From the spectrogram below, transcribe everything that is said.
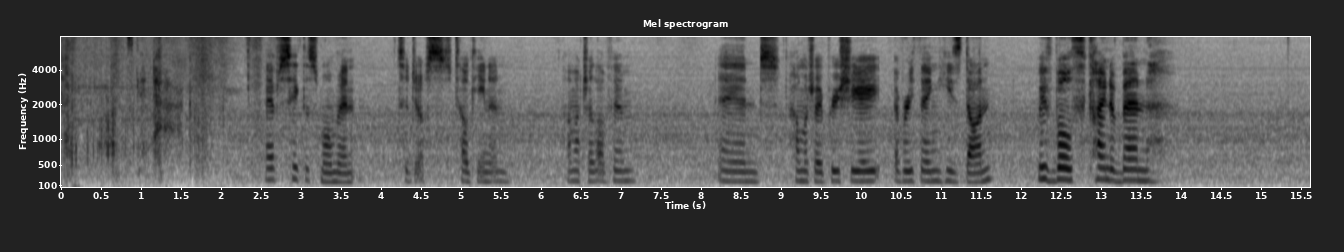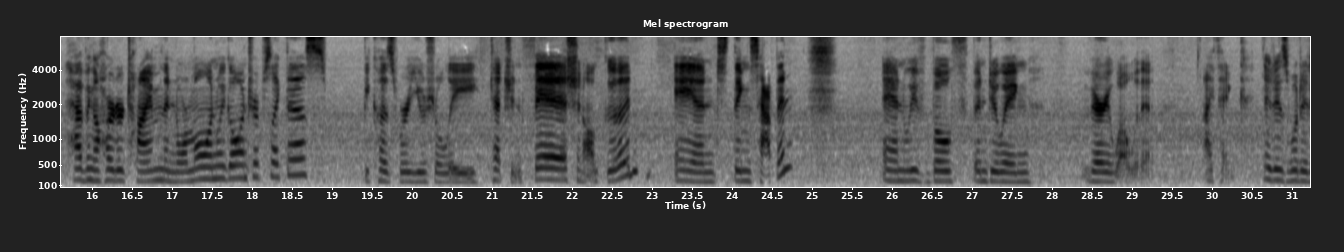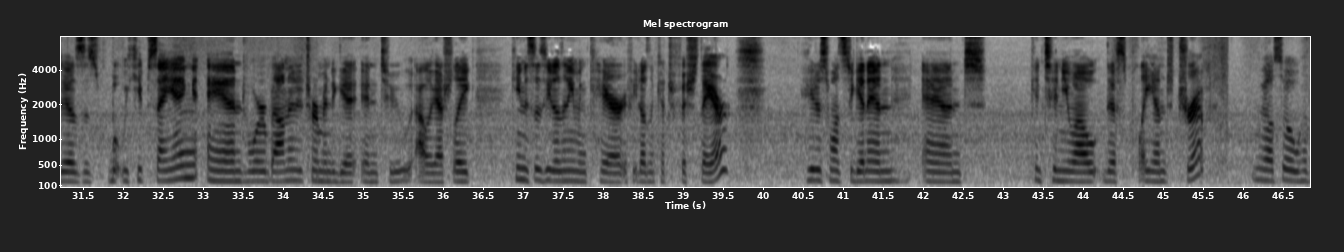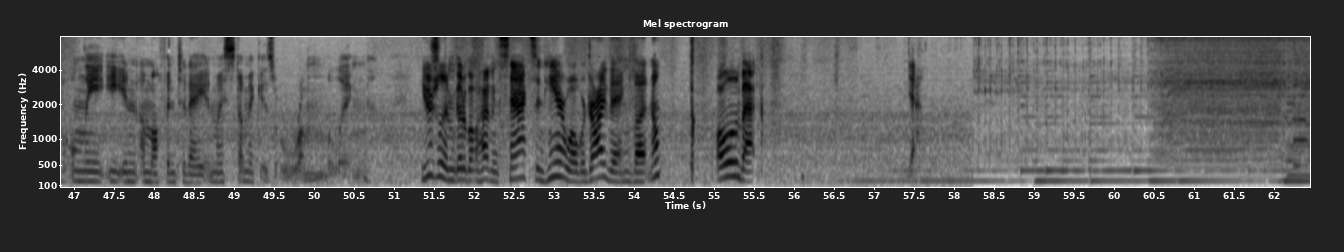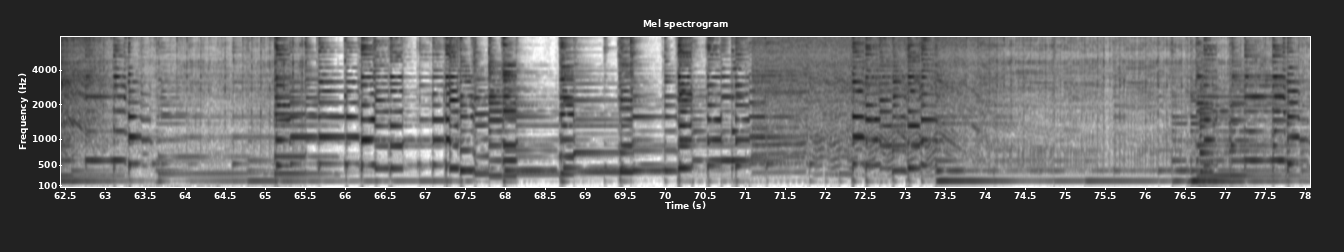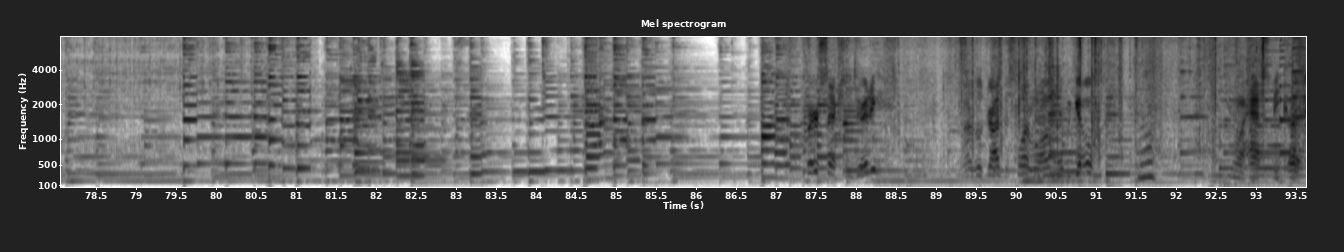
It's getting dark. I have to take this moment to just tell Keenan how much I love him and how much I appreciate everything he's done. We've both kind of been having a harder time than normal when we go on trips like this because we're usually catching fish and all good and things happen. And we've both been doing very well with it I think. It is what it is is what we keep saying and we're bound and determined to get into Allagash Lake. Keenan says he doesn't even care if he doesn't catch a fish there. He just wants to get in and continue out this planned trip we also have only eaten a muffin today and my stomach is rumbling. Usually I'm good about having snacks in here while we're driving, but nope, all in the back. First section's ready. Might as well drive the sled along. Here we go. Mm-hmm. You know it has to be cut.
